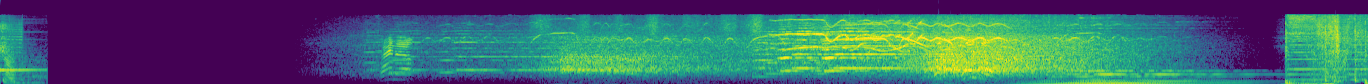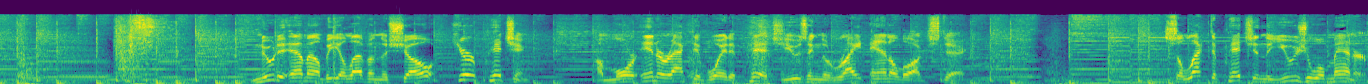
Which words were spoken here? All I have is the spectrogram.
New to MLB 11 The Show, Pure Pitching, a more interactive way to pitch using the right analog stick. Select a pitch in the usual manner.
